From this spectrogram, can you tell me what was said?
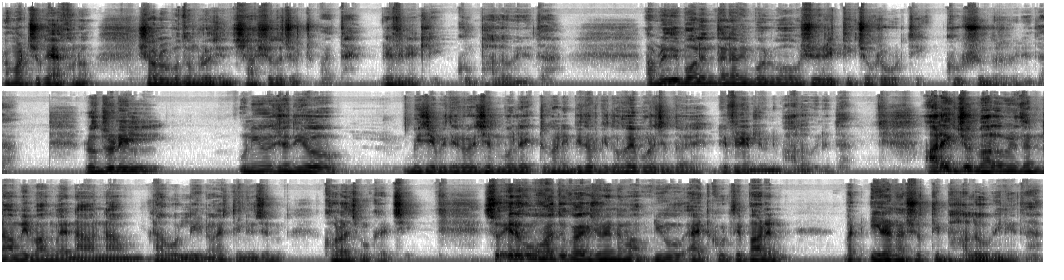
আমার চোখে এখনও সর্বপ্রথম রয়েছেন শাশ্বত চট্টোপাধ্যায়। ডেফিনেটলি খুব ভালো অভিনেতা। আপনি যদি বলেন, তাহলে আমি বলব অবশ্যই ঋত্বিক চক্রবর্তী, খুব সুন্দর অভিনেতা। রুদ্রনীল, উনিও যদিও বিজেপিতে রয়েছেন বলে একটুখানি বিতর্কিত হয়ে পড়েছেন, তবে ডেফিনেটলি উনি ভালো অভিনেতা। আরেকজন ভালো অভিনেতার নাম এই বাংলায় না, নাম না বললেই নয়, তিনি হচ্ছেন খরাজ মুখার্জি। সো এরকম হয়তো কয়েকজনের নাম আপনিও অ্যাড করতে পারেন বাট এরা না সত্যি ভালো অভিনেতা।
